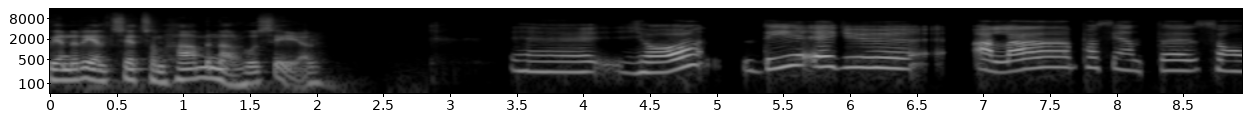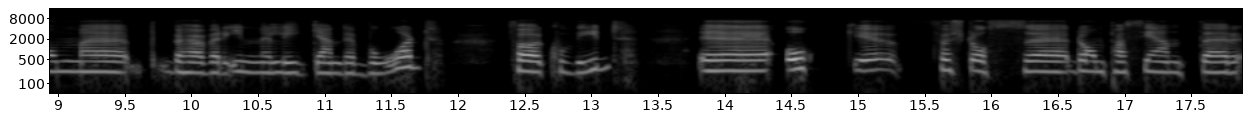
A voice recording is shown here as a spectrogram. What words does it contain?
generellt sett som hamnar hos er? Eh, ja, det är ju alla patienter som eh, behöver inneliggande vård för covid eh, och eh, förstås eh, de patienter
